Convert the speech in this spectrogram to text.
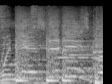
When yesterday's gone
